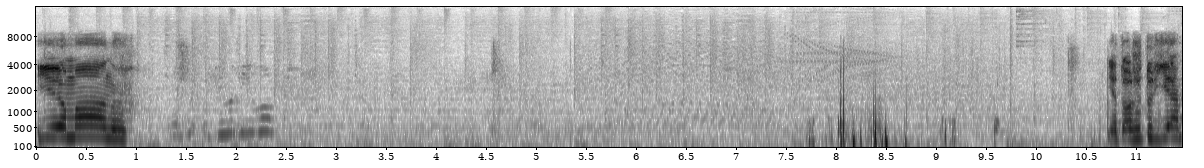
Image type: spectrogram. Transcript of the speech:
Еман! Я тоже тут я.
